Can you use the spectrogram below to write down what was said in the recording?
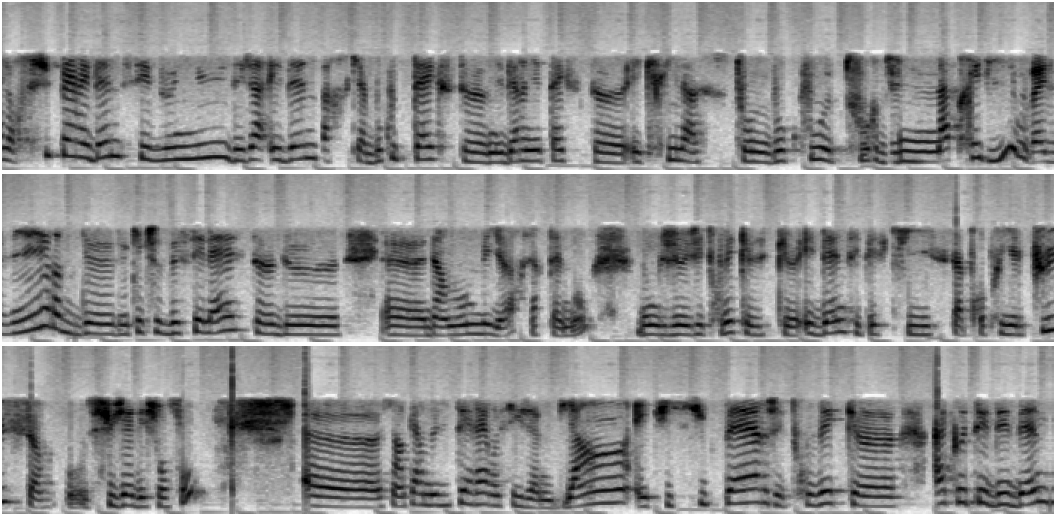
Alors, Super Eden, c'est venu déjà Eden parce qu'il y a beaucoup de textes, euh, mes derniers textes euh, écrits là tournent beaucoup autour d'une après-vie, on va dire, de, quelque chose de céleste, de euh, d'un monde meilleur certainement. Donc j'ai trouvé que, que Eden c'était ce qui s'appropriait le plus au sujet des chansons. Euh, c'est un terme littéraire aussi que j'aime bien. Et puis super, j'ai trouvé que à côté d'Eden,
